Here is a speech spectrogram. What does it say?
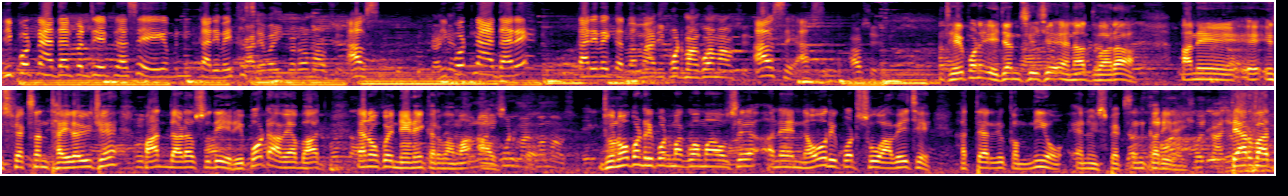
રિપોર્ટના આધાર પર જે થશે એમની કાર્યવાહી થશે. કાર્યવાહી કરવામાં આવશે. આવશે. રિપોર્ટના આધારે કાર્યવાહી કરવામાં રિપોર્ટ માંગવામાં આવશે. આવશે. આવશે. આવશે. જે પણ એજન્સી છે એના દ્વારા આને ઇન્સ્પેક્શન થઈ રહ્યું છે. પાંચ દાડા સુધી રિપોર્ટ આવ્યા બાદ એનો કોઈ નિર્ણય કરવામાં આવશે. જૂનો પણ રિપોર્ટ માંગવામાં આવશે અને નવો રિપોર્ટ શું આવે છે, અત્યારે કંપનીઓ એનું ઇન્સ્પેક્શન કરી રહી છે. ત્યારબાદ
